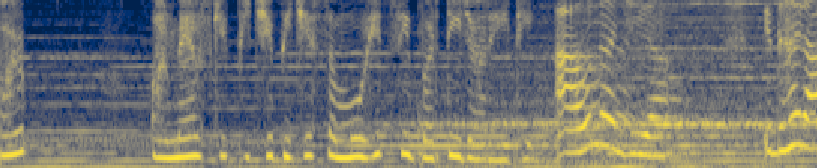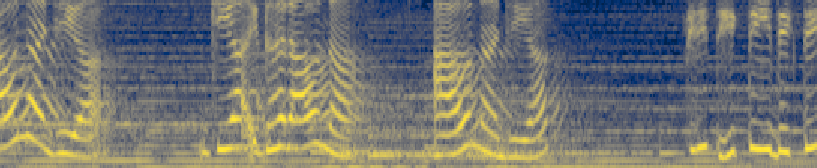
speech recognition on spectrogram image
और और मैं उसके पीछे पीछे सम्मोहित सी बढ़ती जा रही थी। आओ ना जिया इधर आओ ना जिया जिया इधर आओ ना आओ ना जिया। मेरे देखते ही देखते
